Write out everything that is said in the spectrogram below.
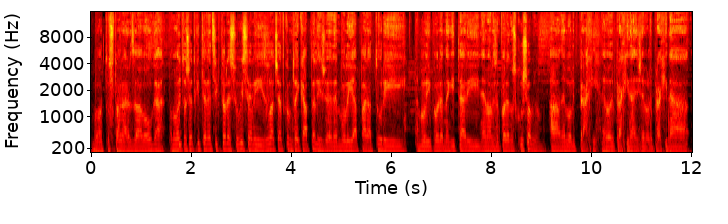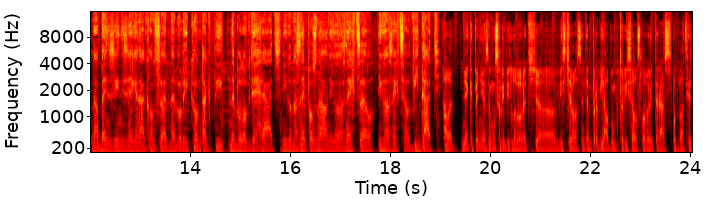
bola to stará hrdzavá Volga. A boli to všetky tie veci, ktoré súviseli s začiatkom tej kapely, že neboli aparatúry, neboli poriadne gitary, nemali sme poriadnu skúšovňu a neboli prachy. Neboli prachy na nič, neboli prachy na, na benzín, ísť niekde na koncert, neboli kontakty, nebolo kde hrať, nikto nás nepoznal, nikto nás nechcel, nikto nás nechcel vydať. Ale nejaké peniaze museli byť, lebo veď uh, vy ste vlastne ten prvý album, ktorý sa oslovuje teraz po 20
